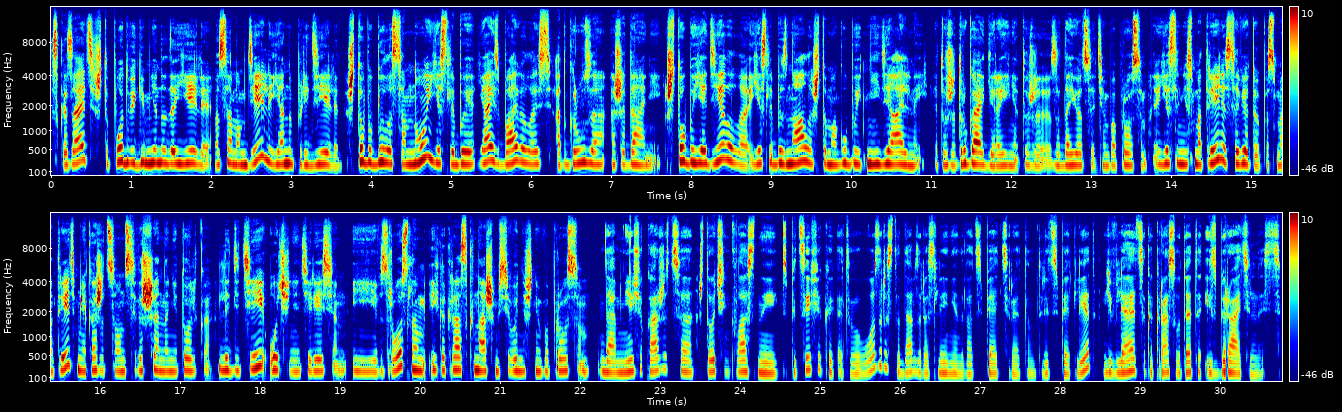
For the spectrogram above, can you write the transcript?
сказать, что подвиги мне надоели? На самом деле я на пределе. Что бы было со мной, если бы я избавилась от груза ожиданий? Что бы я делала, если бы знала, что могу быть не идеальной? Это уже другая героиня тоже задается этим вопросом. Если не смотрели, советую посмотреть. Мне кажется, он совершенно не только для детей очень интересен и и взрослым, и как раз к нашим сегодняшним вопросам. Да, мне еще кажется, что очень классной спецификой этого возраста, да, взросления 25-35 лет, является как раз вот эта избирательность.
